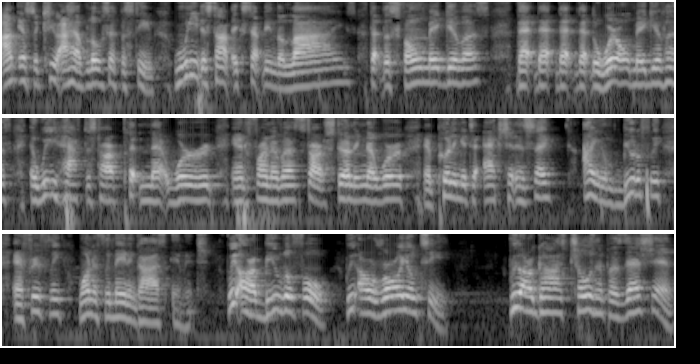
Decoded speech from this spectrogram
I'm insecure. I have low self-esteem. We need to stop accepting the lies that this phone may give us, that that that that the world may give us, and we have to start putting that word in front of us, start studying that word and putting it to action and say, I am beautifully and fearfully, wonderfully made in God's image. We are beautiful. We are royalty. We are God's chosen possession,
